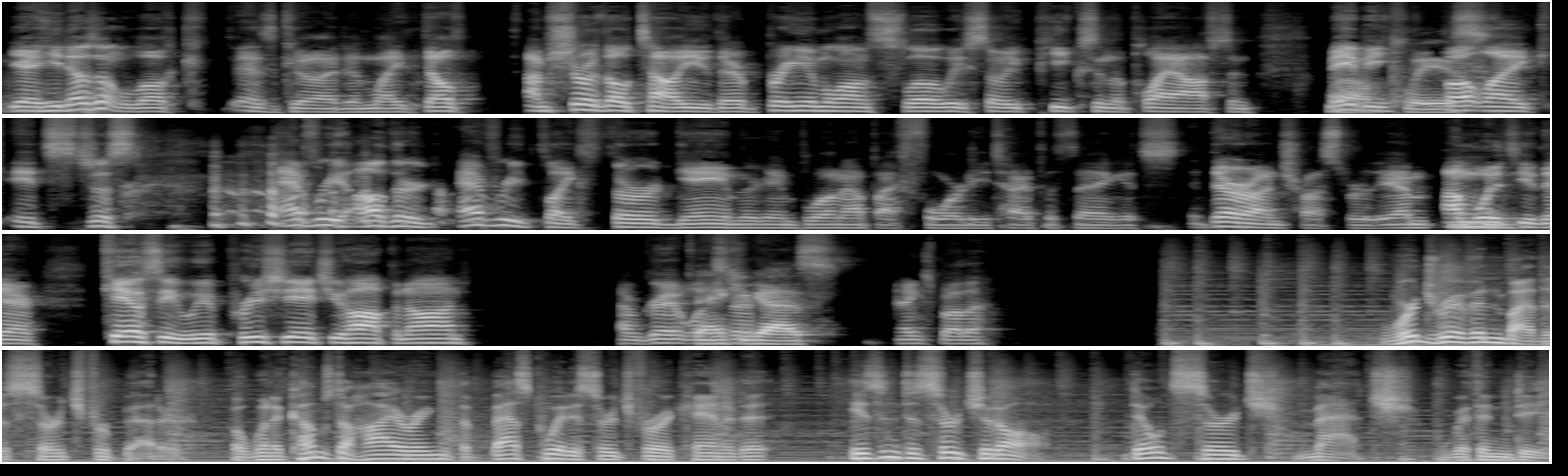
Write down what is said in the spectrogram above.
Yeah, he doesn't look as good, and like they'll, I'm sure they'll tell you they're bringing him along slowly so he peaks in the playoffs, and maybe, oh, please. but like it's just every other, every like third game they're getting blown out by 40 type of thing. It's they're untrustworthy. I'm, I'm mm-hmm. with you there, KOC. We appreciate you hopping on. Have a great one, Thank sir. you guys. Thanks, brother. We're driven by the search for better. But when it comes to hiring, the best way to search for a candidate isn't to search at all. Don't search match with Indeed.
